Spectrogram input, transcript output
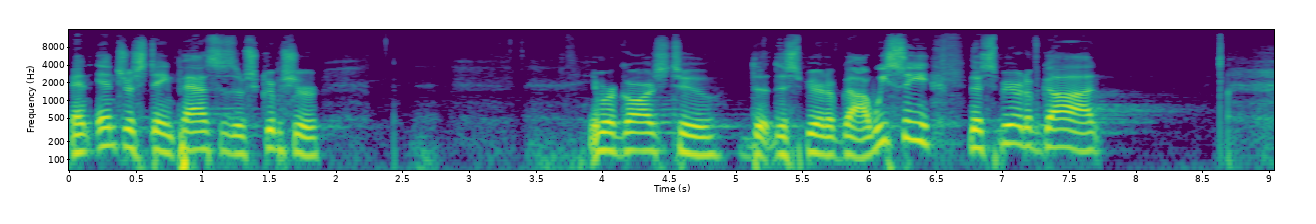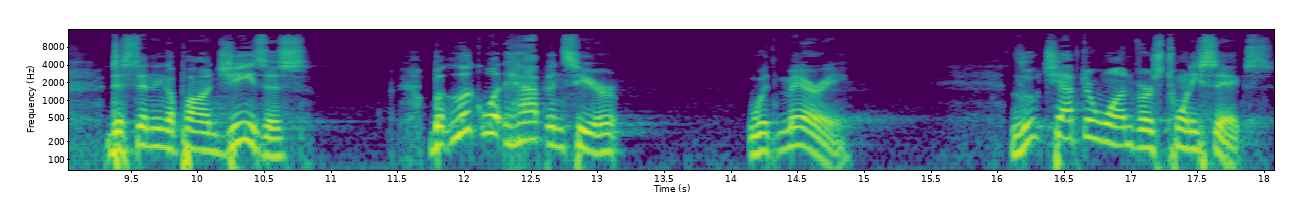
an interesting passage of scripture in regards to the, the Spirit of God. We see the Spirit of God descending upon Jesus, but look what happens here with Mary. Luke chapter 1, verse 26.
